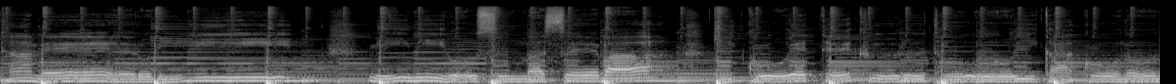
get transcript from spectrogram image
たメロディー耳を澄ませば聞こえてくる遠い過去の音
